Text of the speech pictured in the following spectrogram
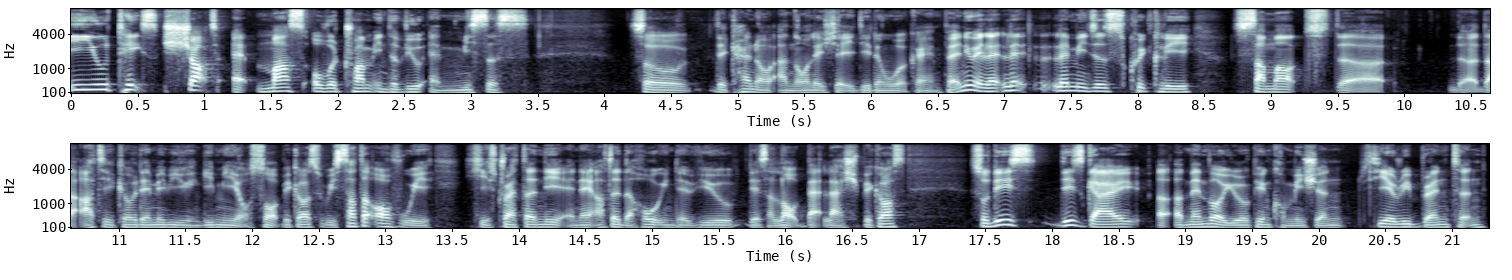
EU takes shot at Musk over Trump interview and misses. So they kind of acknowledge that it didn't work. Right? But anyway, let, let, let me just quickly sum out the, the the article. Then maybe you can give me your thought because we started off with he threatened it, and then after the whole interview, there's a lot of backlash because so this this guy, a, member of European Commission, Thierry Breton,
